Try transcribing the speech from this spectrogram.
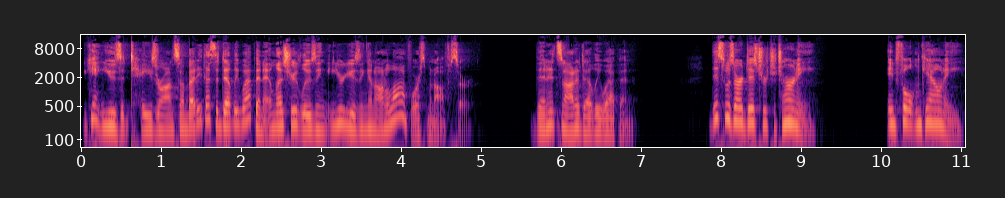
You can't use a taser on somebody. That's a deadly weapon unless you're losing you're using it on a law enforcement officer. Then it's not a deadly weapon." This was our district attorney in Fulton County,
